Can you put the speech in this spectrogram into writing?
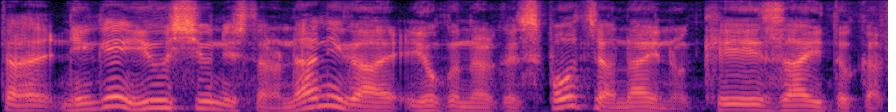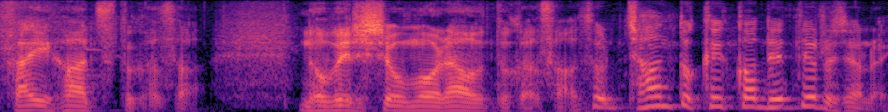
だから人間優秀にしたら何が良くなるかスポーツじゃないの経済とか開発とかさノーベル賞もらうとかさそれちゃんと結果出てるじゃない。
